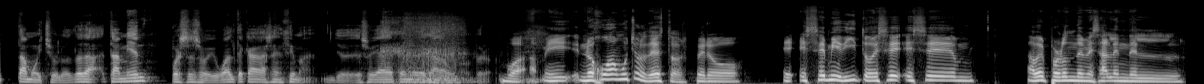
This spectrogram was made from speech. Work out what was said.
está muy chulo. Ta- También, pues eso, igual te cagas encima. Yo- eso ya depende de cada uno. Pero... Buah, a mí no he jugado muchos de estos, pero eh, ese miedito, ese, ese. mm, A ver por dónde me salen del.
